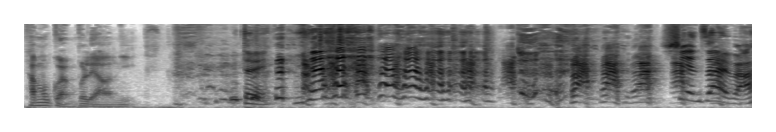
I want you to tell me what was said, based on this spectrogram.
他们管不了你。对，现在吧，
